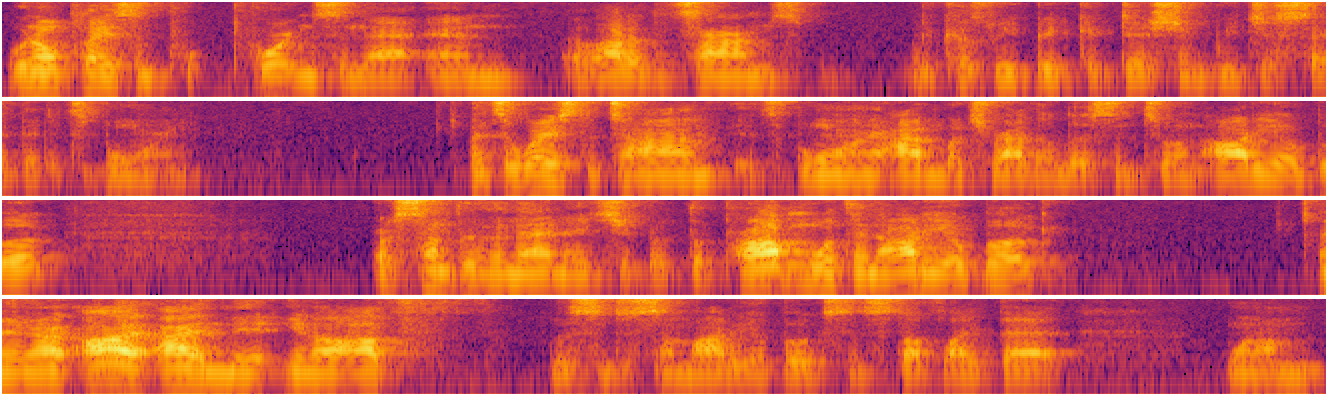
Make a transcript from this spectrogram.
We don't place importance in that, and a lot of the times, because we've been conditioned, we just say that it's boring. It's a waste of time. It's boring. I'd much rather listen to an audiobook or something of that nature. But the problem with an audiobook, and I, I, I admit, you know, I've listened to some audiobooks and stuff like that when I'm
